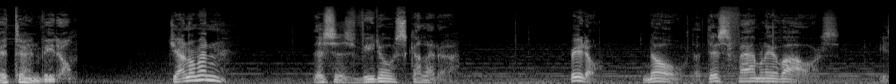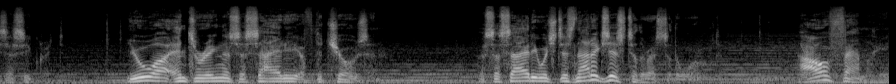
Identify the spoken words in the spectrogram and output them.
Your turn, Vito. Gentlemen, this is Vito Scaletta. Vito, know that this family of ours is a secret. You are entering the Society of the Chosen. A society which does not exist to the rest of the world. Our family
